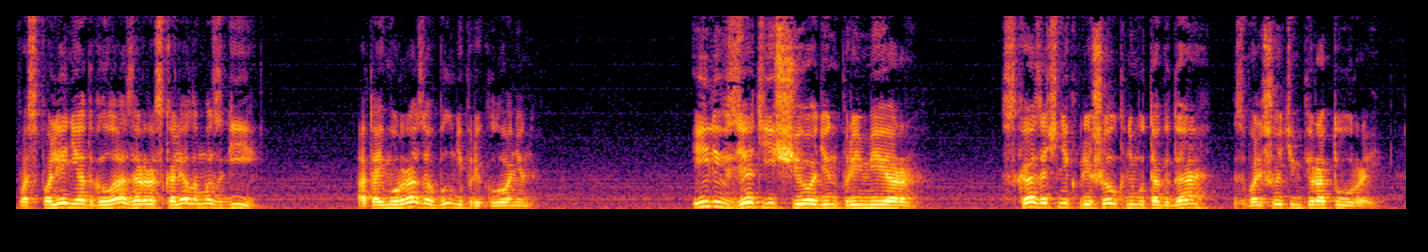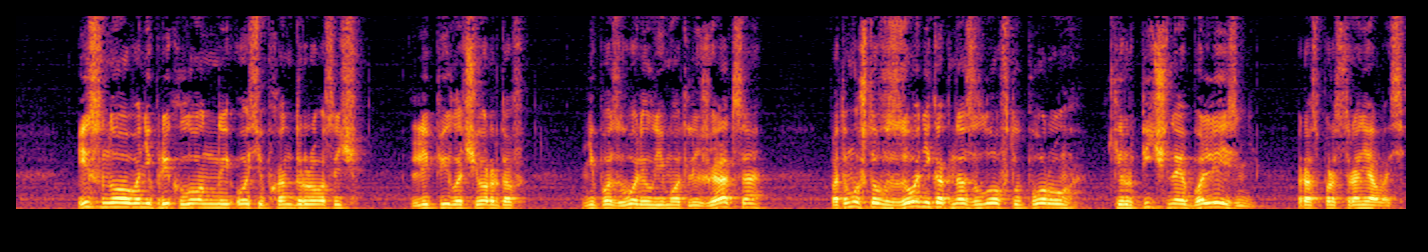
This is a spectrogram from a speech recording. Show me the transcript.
воспаление от глаза раскаляло мозги, а Таймуразов был непреклонен. Или взять еще один пример. Сказочник пришел к нему тогда, с большой температурой. И снова непреклонный Осип Хандросыч, лепила чертов, не позволил ему отлежаться, потому что в зоне, как назло, в ту пору кирпичная болезнь распространялась.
